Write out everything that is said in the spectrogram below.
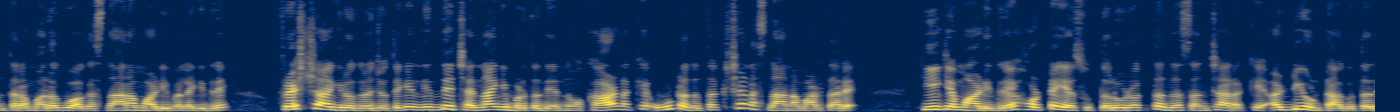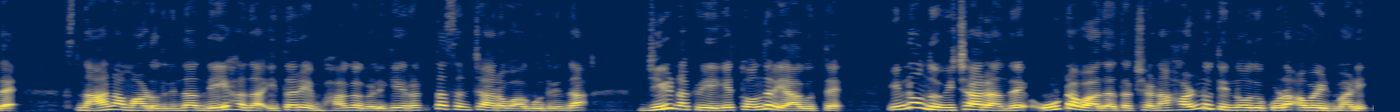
ನಂತರ ಮಲಗುವಾಗ ಸ್ನಾನ ಮಾಡಿ ಮಲಗಿದ್ರೆ ಫ್ರೆಶ್ ಆಗಿರೋದ್ರ ಜೊತೆಗೆ ನಿದ್ದೆ ಚೆನ್ನಾಗಿ ಬರ್ತದೆ ಎನ್ನುವ ಕಾರಣಕ್ಕೆ ಊಟದ ತಕ್ಷಣ ಸ್ನಾನ ಮಾಡ್ತಾರೆ. ಹೀಗೆ ಮಾಡಿದ್ರೆ ಹೊಟ್ಟೆಯ ಸುತ್ತಲೂ ರಕ್ತದ ಸಂಚಾರಕ್ಕೆ ಅಡ್ಡಿಯುಂಟಾಗುತ್ತದೆ ಸ್ನಾನ ಮಾಡೋದ್ರಿಂದ ದೇಹದ ಇತರೆ ಭಾಗಗಳಿಗೆ ರಕ್ತ ಸಂಚಾರವಾಗುವುದರಿಂದ ಜೀರ್ಣಕ್ರಿಯೆಗೆ ತೊಂದರೆಯಾಗುತ್ತೆ. ಇನ್ನೊಂದು ವಿಚಾರ ಅಂದ್ರೆ ಊಟವಾದ ತಕ್ಷಣ ಹಣ್ಣು ತಿನ್ನೋದು ಕೂಡ ಅವಾಯ್ಡ್ ಮಾಡಿ.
